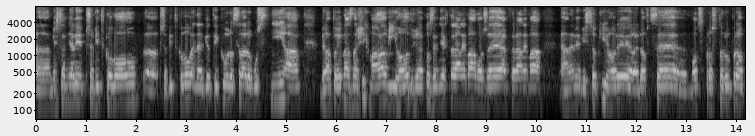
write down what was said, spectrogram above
Eh, my jsme měli přebytkovou, eh, přebytkovou energetiku, docela robustní a byla to jedna z našich mála výhod, že jako země, která nemá moře a která nemá já nevím, vysoké hory, ledovce, moc prostoru pro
